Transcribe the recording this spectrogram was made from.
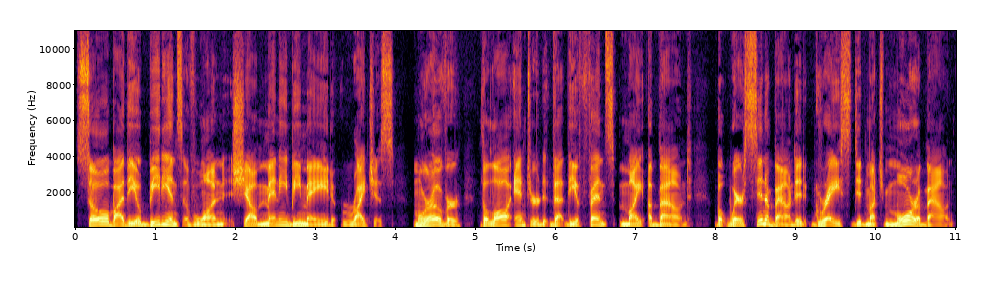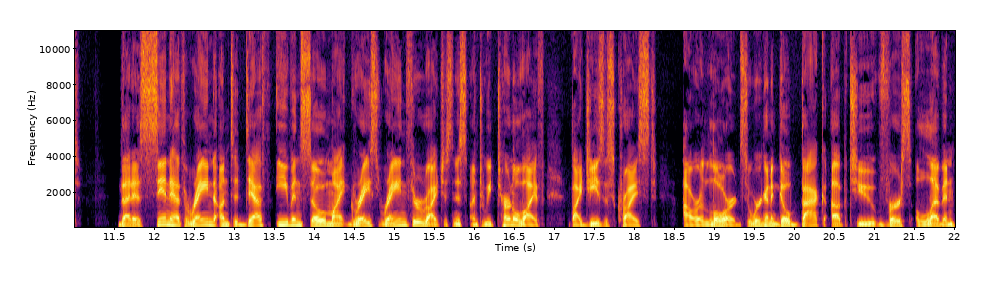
so by the obedience of one shall many be made righteous. Moreover, the law entered that the offense might abound. But where sin abounded, grace did much more abound. That as sin hath reigned unto death, even so might grace reign through righteousness unto eternal life by Jesus Christ our Lord. So we're going to go back up to verse 11.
